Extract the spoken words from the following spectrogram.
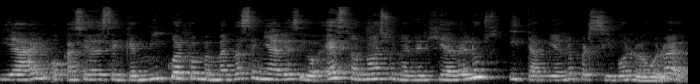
Y hay ocasiones en que mi cuerpo me manda señales, digo, esto no es una energía de luz y también lo percibo luego, luego.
